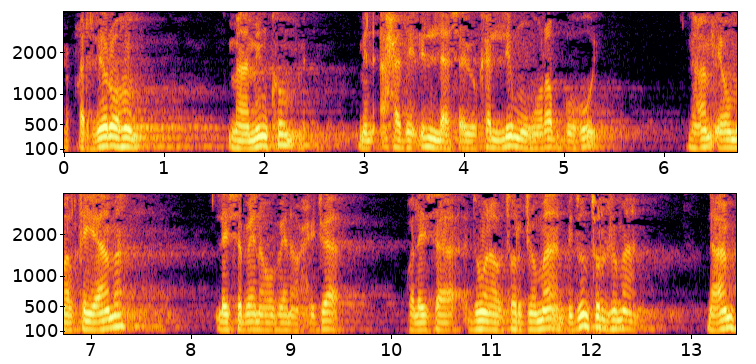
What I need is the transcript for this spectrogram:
يقررهم ما منكم من أحد إلا سيكلمه ربه. نعم يوم القيامة ليس بينه وبينه حجاب وليس دونه ترجمان بدون ترجمان. نعم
